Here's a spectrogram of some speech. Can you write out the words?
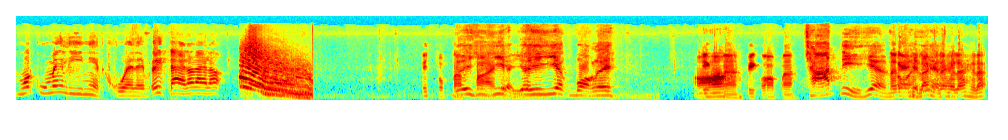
โฮสต์กูแม่งรีเน็ตคุยอะไรเอ้ยได้แล้วได้แล้วไม่จมเฮ้ยน้ำตายเฮียเฮ้ยเฮียกูบอกเลย อ๋อ วิ่งมาวิ่งอ้อมมาชาร์จดิเฮียนั่นไงเห็นแล้วเห็นแล้วเห็นแล้วเห็นแล้ว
